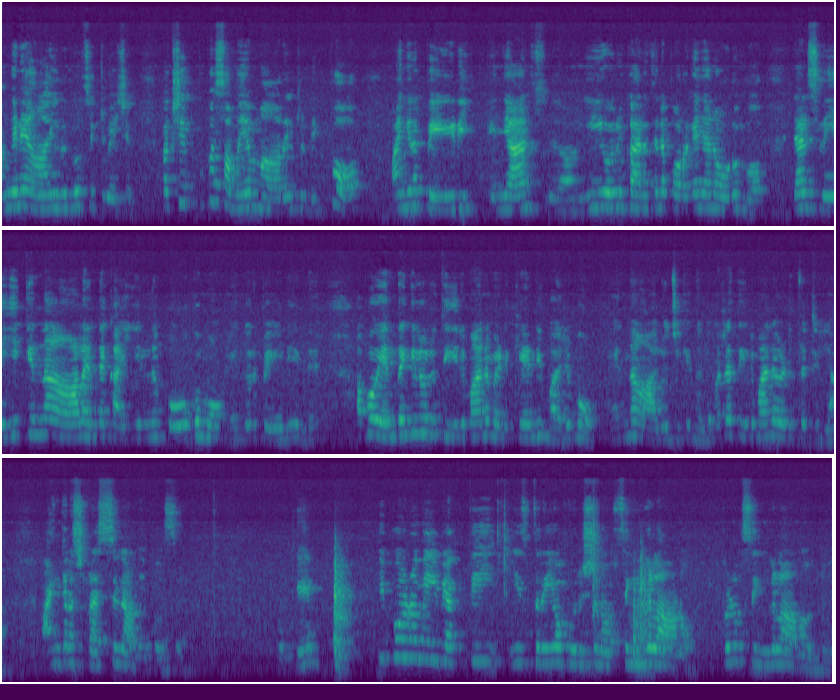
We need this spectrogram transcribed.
അങ്ങനെ ആയിരുന്നു സിറ്റുവേഷൻ പക്ഷെ ഇപ്പൊ സമയം മാറിയിട്ടുണ്ട്. ഇപ്പോ ഭയങ്കര പേടി. ഞാൻ ഈ ഒരു കാര്യത്തിന്റെ പുറകെ ഞാൻ ഓടുമ്പോൾ ഞാൻ സ്നേഹിക്കുന്ന ആൾ എന്റെ കയ്യിൽ നിന്ന് പോകുമോ എന്നൊരു പേടിയുണ്ട്. അപ്പോൾ എന്തെങ്കിലും ഒരു തീരുമാനം എടുക്കേണ്ടി വരുമോ എന്ന് ആലോചിക്കുന്നുണ്ട്. പക്ഷെ തീരുമാനം എടുത്തിട്ടില്ല. ഭയങ്കര സ്ട്രെസ്സിലാണ് ഈ പേഴ്സൺ ഓക്കെ ഇപ്പോഴും ഈ വ്യക്തി ഈ സ്ത്രീയോ പുരുഷനോ സിംഗിൾ ആണോ? ഇപ്പോഴും സിംഗിൾ ആണോ ഇവർ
